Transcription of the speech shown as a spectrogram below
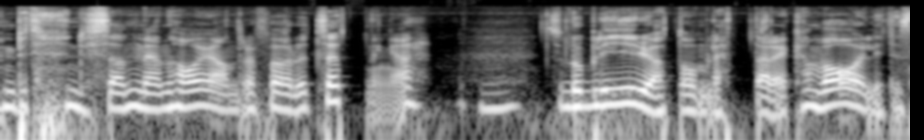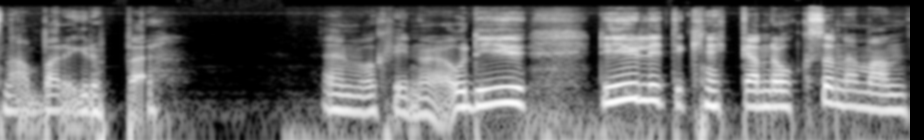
betydelse att män har ju andra förutsättningar. Så då blir det ju att de lättare kan vara i lite snabbare grupper än vad kvinnor är. Och det är ju, det är ju lite knäckande också när man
